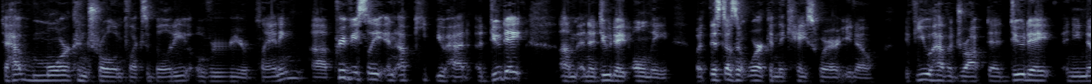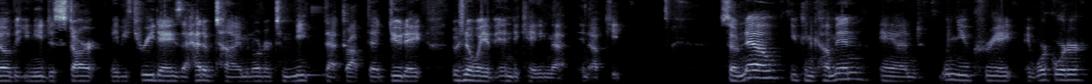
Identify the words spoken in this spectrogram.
to have more control and flexibility over your planning. Uh, previously in Upkeep, you had a due date um, and a due date only, but this doesn't work in the case where, you know, if you have a drop dead due date and you know that you need to start maybe three days ahead of time in order to meet that drop dead due date, there's no way of indicating that in upkeep. So now you can come in and when you create a work order,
